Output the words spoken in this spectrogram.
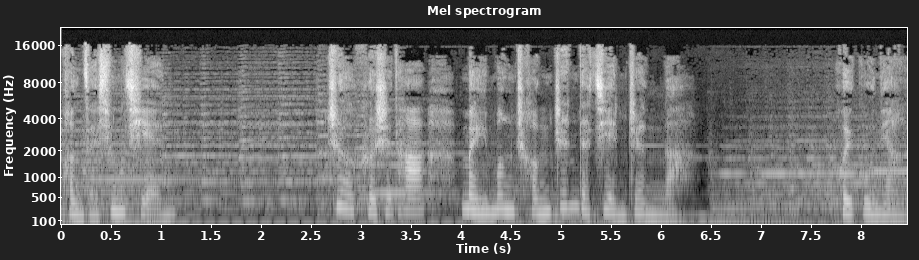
捧在胸前，这可是他美梦成真的见证啊！灰姑娘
